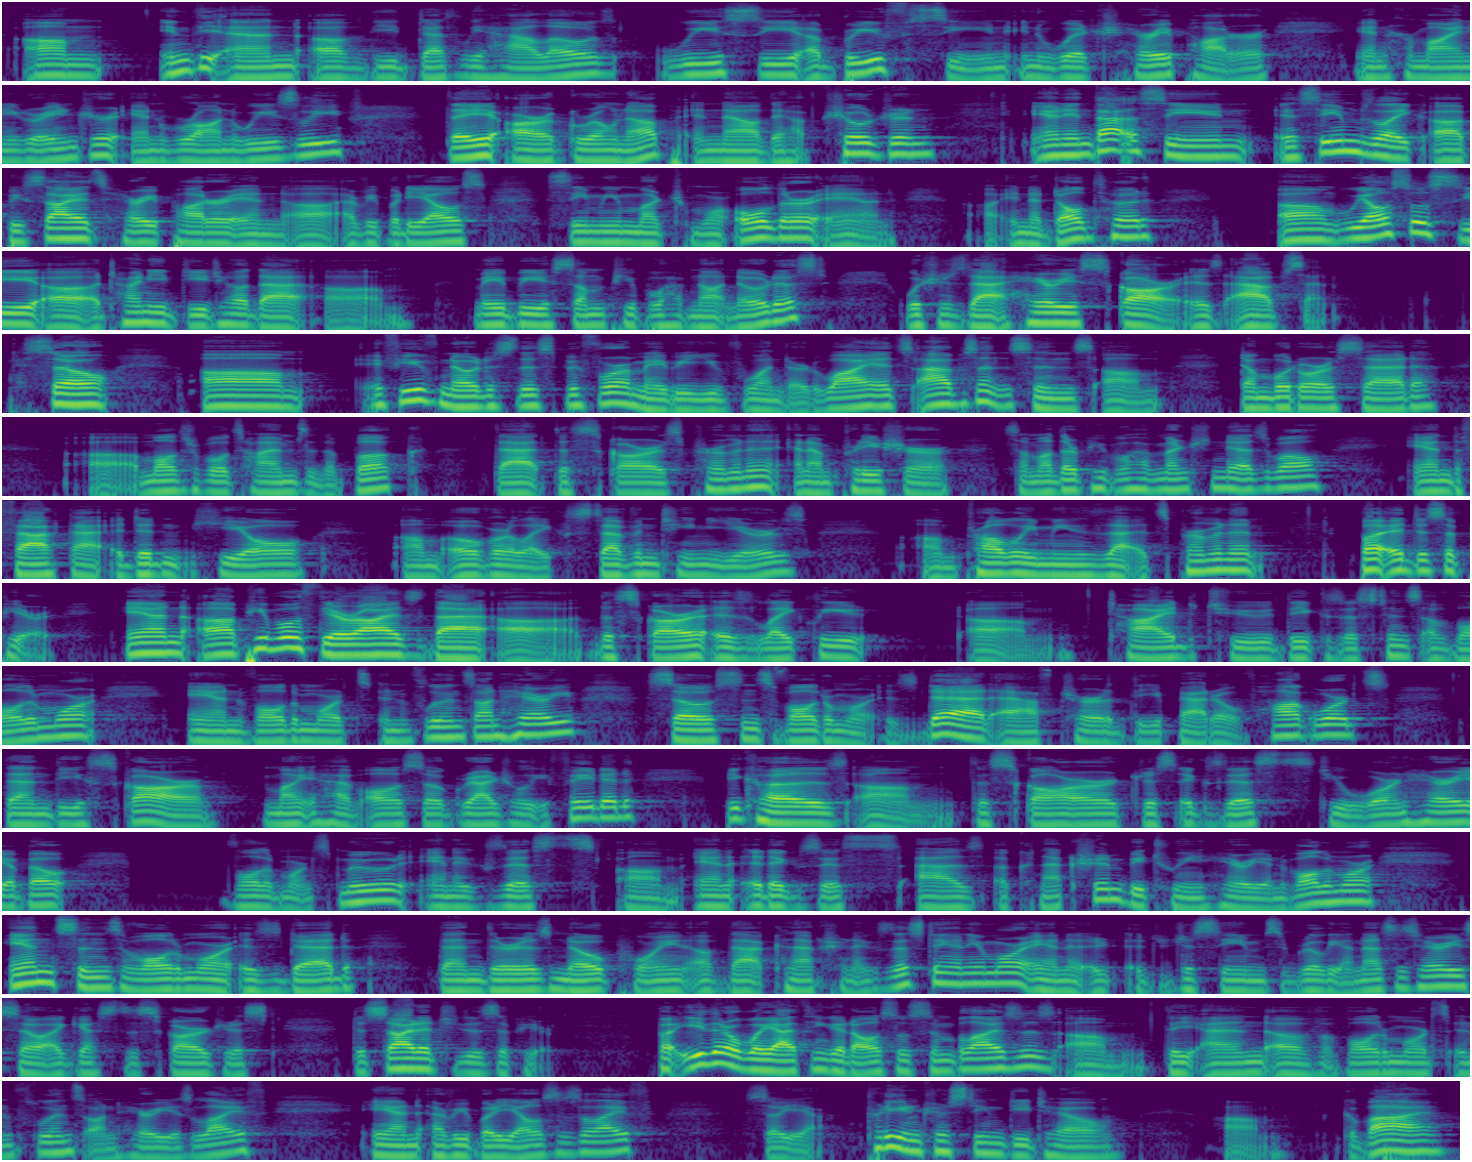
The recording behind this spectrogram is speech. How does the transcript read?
um, in the end of the Deathly Hallows, we see a brief scene in which Harry Potter and Hermione Granger and Ron Weasley they are grown up and now they have children. And in that scene, it seems like uh, besides Harry Potter and uh, everybody else seeming much more older and uh, in adulthood, um, we also see uh, a tiny detail that um, maybe some people have not noticed, which is that Harry's scar is absent. So, um, if you've noticed this before, maybe you've wondered why it's absent since um, Dumbledore said uh, multiple times in the book that the scar is permanent, and I'm pretty sure some other people have mentioned it as well. And the fact that it didn't heal um, over like 17 years um, probably means that it's permanent but it disappeared. And uh, people theorize that uh, the scar is likely um, tied to the existence of Voldemort and Voldemort's influence on Harry. So, since Voldemort is dead after the Battle of Hogwarts, then the scar might have also gradually faded because um, the scar just exists to warn Harry about Voldemort's mood and exists um, and it exists as a connection between Harry and Voldemort and since Voldemort is dead, then there is no point of that connection existing anymore, and it, it just seems really unnecessary. So I guess the scar just decided to disappear. But either way, I think it also symbolizes um, the end of Voldemort's influence on Harry's life and everybody else's life. So yeah, pretty interesting detail. Um, goodbye.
